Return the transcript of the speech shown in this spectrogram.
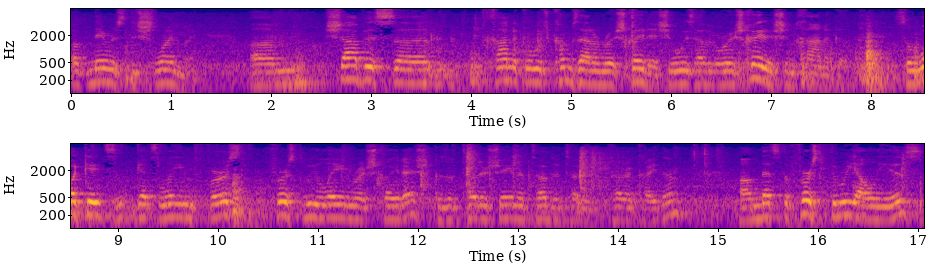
of neris dishloimai um, Shabbos, uh, Hanukkah, which comes out on Rosh Chodesh. You always have a Rosh Chodesh in Hanukkah. So what gets gets laid first? First we lay in Rosh Chodesh because of Tadar Shein and Tadar Tadar Kaidem. Um, that's the first three aliyahs,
